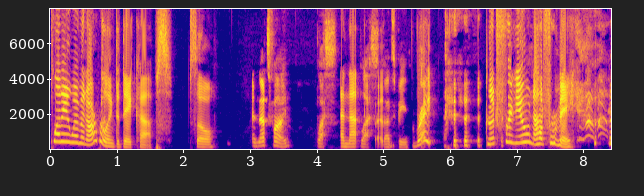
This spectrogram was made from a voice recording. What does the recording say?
Plenty of women are willing to date cops. So, and that's fine. Bless, and that bless. uh, Godspeed. right. Good for you, not for me.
